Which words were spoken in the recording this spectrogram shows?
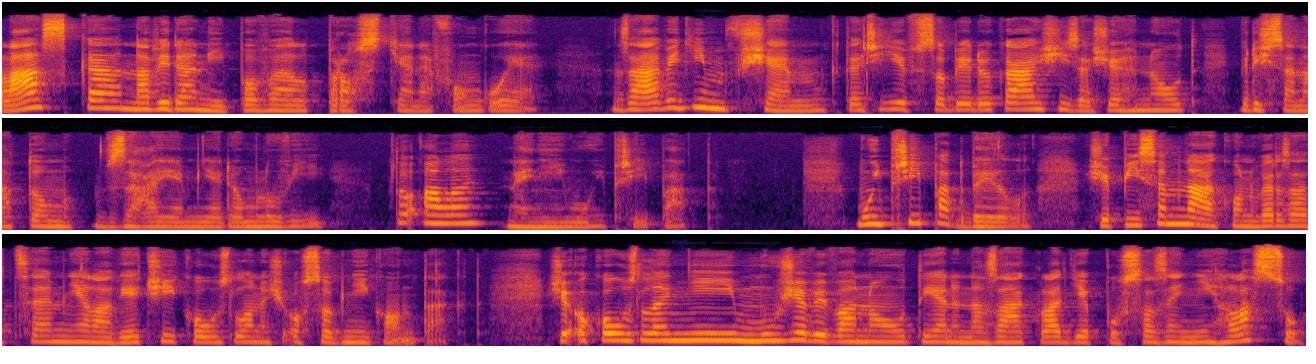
Láska na vydaný povel prostě nefunguje. Závidím všem, kteří ji v sobě dokáží zažehnout, když se na tom vzájemně domluví. To ale není můj případ. Můj případ byl, že písemná konverzace měla větší kouzlo než osobní kontakt. Že okouzlení může vyvanout jen na základě posazení hlasu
